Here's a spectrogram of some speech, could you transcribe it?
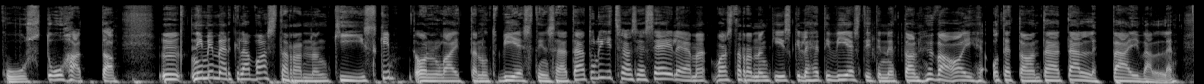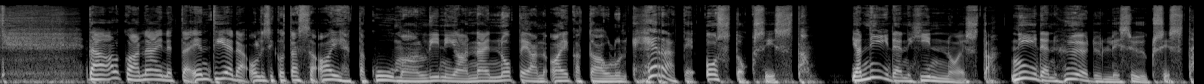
06000. Mm, nimimerkillä Vastarannan Kiiski on laittanut viestinsä. Tämä tuli itse asiassa eilen ja mä Vastarannan Kiiskille heti viestitin, että on hyvä aihe. Otetaan tämä tälle päivälle. Tämä alkaa näin, että en tiedä, olisiko tässä aihetta kuumaan linjaan näin nopean aikataulun heräteostoksista ja niiden hinnoista, niiden hyödyllisyyksistä.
